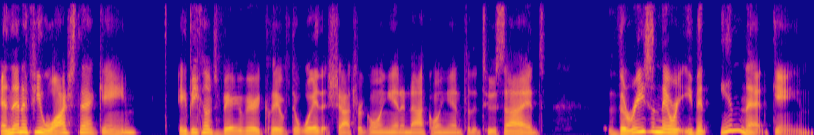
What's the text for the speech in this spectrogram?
And then if you watch that game, it becomes very, very clear with the way that shots were going in and not going in for the two sides. The reason they were even in that game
